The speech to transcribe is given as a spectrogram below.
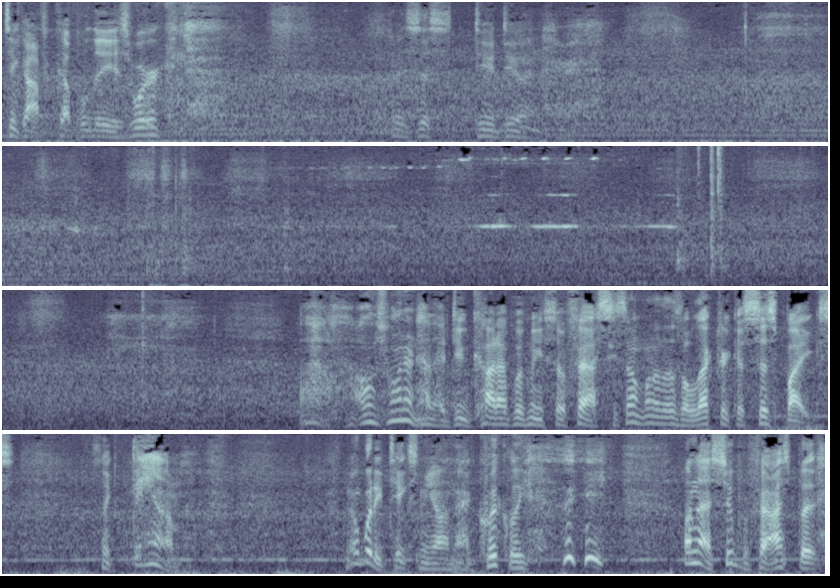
Take off a couple days' work. What is this dude doing here? Wow, I always wondered how that dude caught up with me so fast. He's on one of those electric assist bikes. It's like, damn, nobody takes me on that quickly. I'm not super fast, but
